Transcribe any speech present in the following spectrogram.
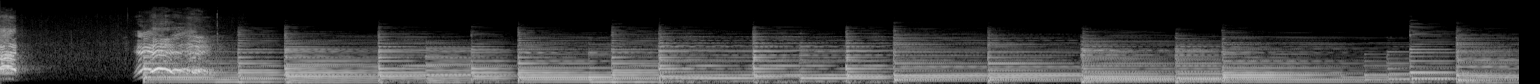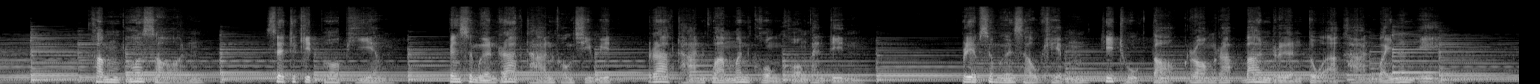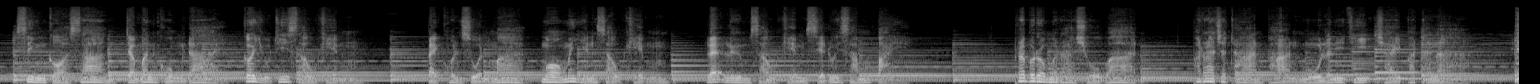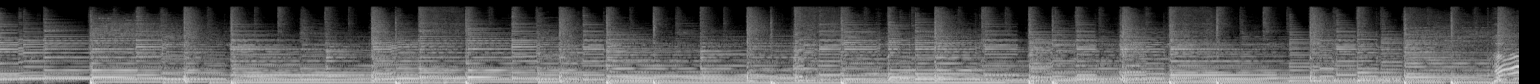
กัดเฮ้คำพ่อสอน เศรษฐกิจพอเพียง เป็นเสมือนรากฐานของชีวิต รากฐานความมั่นคงของแผ่นดิน เปรียบเสมือนเสาเข็มที่ถูกตอกรองรับบ้านเรือนตัวอาคารไว้นั่นเอง สิ่งก่อสร้างจะมั่นคงได้ก็อยู่ที่เสาเข็ม แต่คนส่วนมากมองไม่เห็นเสาเข็ม และลืมเสาเข็มเสียด้วยซ้ำไป พระบรมราโชวาท พระราชทานผ่านมูลนิธิชัยพัฒนา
